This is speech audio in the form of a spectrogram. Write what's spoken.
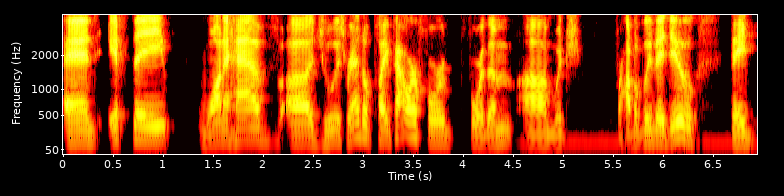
And if they want to have uh, Julius Randle play power forward for them, um, which probably they do, they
